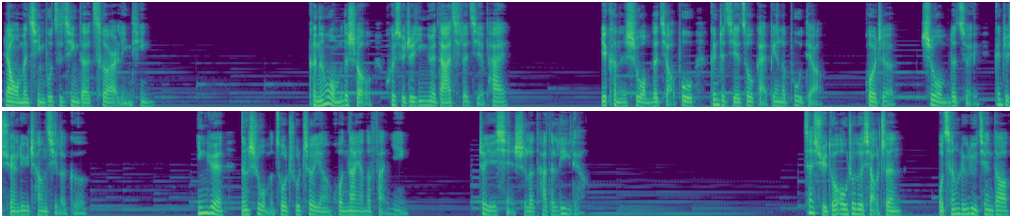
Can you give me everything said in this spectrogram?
让我们情不自禁地侧耳聆听。可能我们的手会随着音乐打起了节拍，也可能是我们的脚步跟着节奏改变了步调，或者是我们的嘴跟着旋律唱起了歌。音乐能使我们做出这样或那样的反应。这也显示了他的力量。在许多欧洲的小镇，我曾屡屡见到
